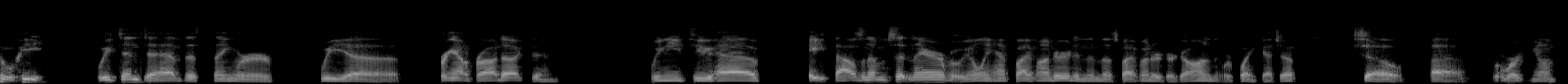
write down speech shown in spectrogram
we we tend to have this thing where we uh, bring out a product and we need to have 8,000 of them sitting there, but we only have 500, and then those 500 are gone, and we're playing catch up. So uh, we're working on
